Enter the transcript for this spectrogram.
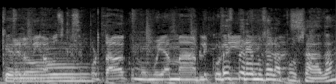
Que pero no. digamos que se portaba como muy amable con Pues ella esperemos a la posada,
